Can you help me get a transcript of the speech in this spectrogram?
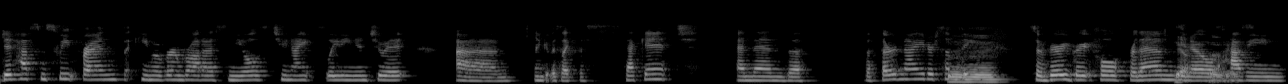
did have some sweet friends that came over and brought us meals two nights leading into it. Um, I think it was like the second and then the the third night or something. Mhm. So very grateful for them, Yeah, you know, that is nice. having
